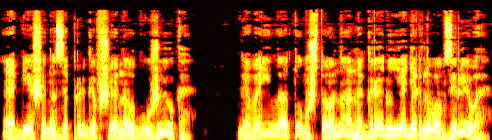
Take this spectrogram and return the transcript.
а бешено запрыгавшая на лбу жилка говорила о том, что она на грани ядерного взрыва.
